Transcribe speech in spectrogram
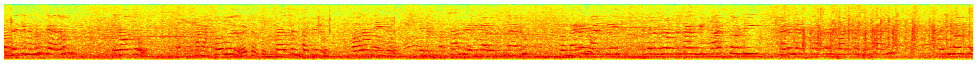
అందరికీ నమస్కారం. ఈరోజు మన కోవూరు శాసనసభ్యులు గౌరవనీయులు శ్రీమతి ప్రశాంత్ రెడ్డి గారు వచ్చినారు సో మేడం గారికి పిల్లలందరూ ఒకసారి మీ క్లాస్ తోటి మేడం గారికి స్వాగతం స్వాగతం పలకాలి ఈరోజు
